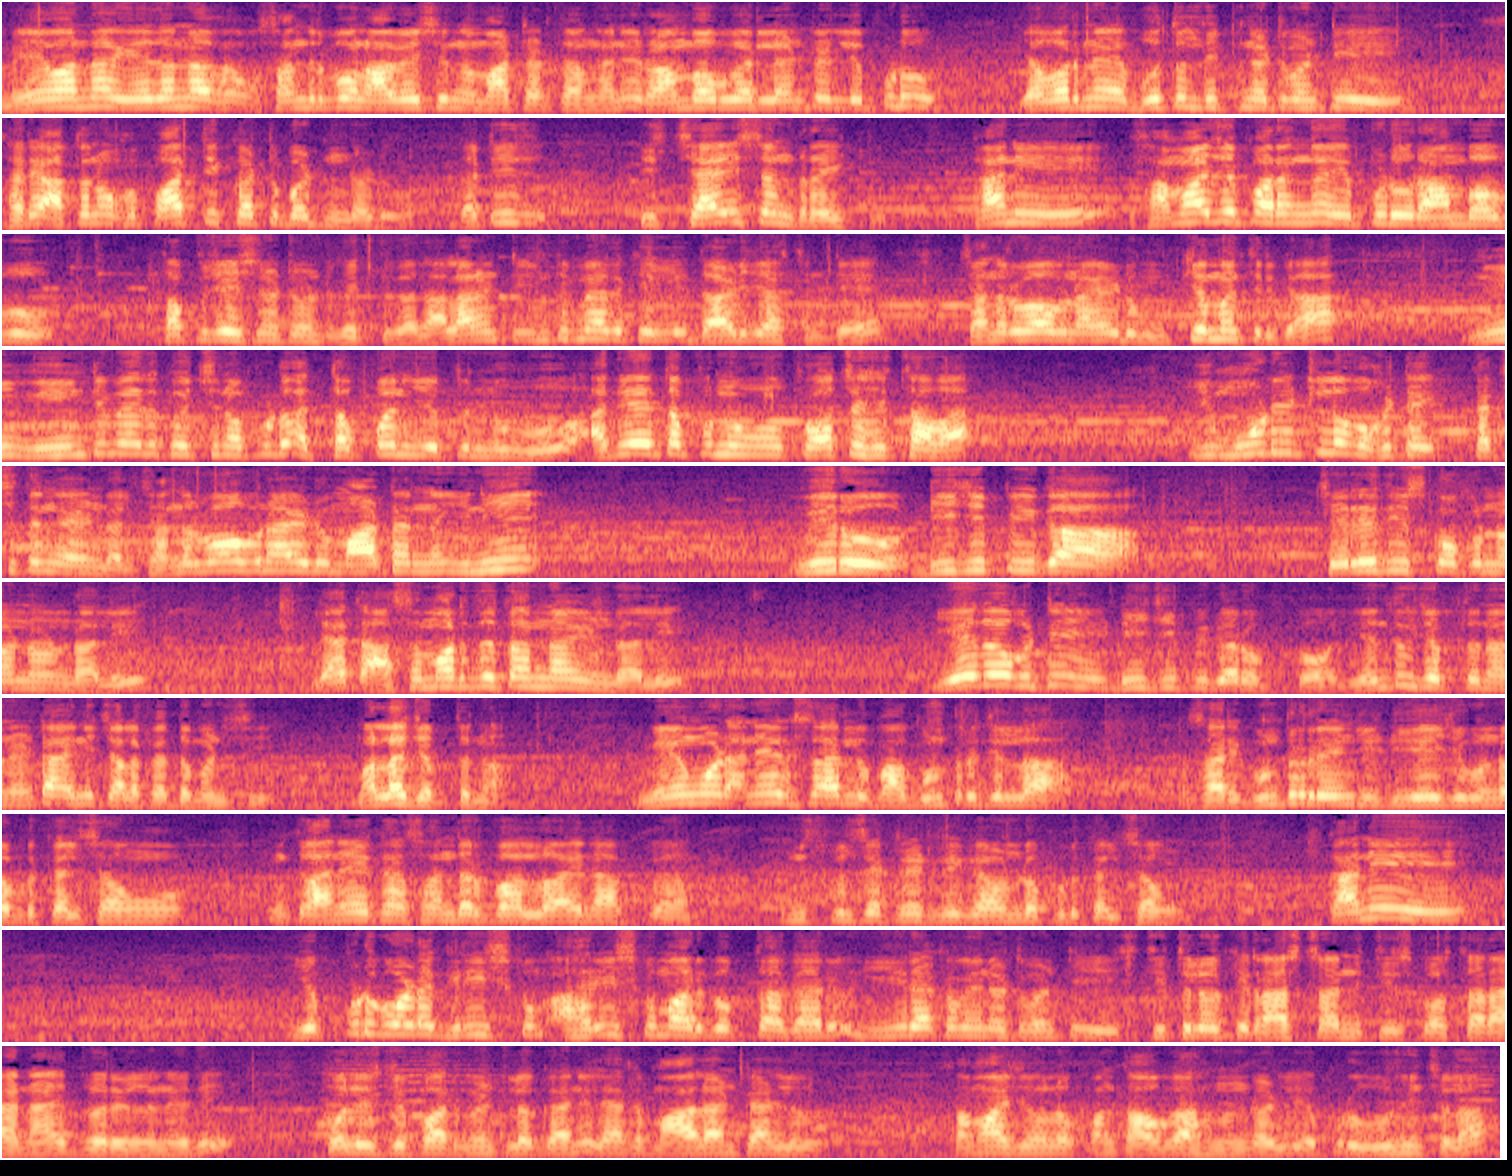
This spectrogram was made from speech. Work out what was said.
మేమన్నా ఏదన్నా సందర్భంలో ఆవేశంగా మాట్లాడతాం కానీ రాంబాబు గారు లాంటి వాళ్ళు ఎప్పుడు ఎవరినే బూతులు తిట్టినటువంటి సరే అతను ఒక పార్టీ కట్టుబడి ఉన్నాడు. That is is choice and right కానీ సమాజపరంగా ఎప్పుడు రాంబాబు తప్పు చేసినటువంటి వ్యక్తి కాదు. అలాంటి ఇంటి మీదకి వెళ్ళి దాడి చేస్తుంటే చంద్రబాబు నాయుడు ముఖ్యమంత్రిగా నీ మీ ఇంటి మీదకి వచ్చినప్పుడు అది తప్పు అని చెప్పి నువ్వు అదే తప్పు నువ్వు ప్రోత్సహిస్తావా? ఈ మూడిట్లో ఒకటే ఖచ్చితంగా అయి ఉండాలి. చంద్రబాబు నాయుడు మాటని విని మీరు డీజీపీగా చర్య తీసుకోకుండా ఉండాలి లేకపోతే అసమర్థత అన్నా ఉండాలి. ఏదో ఒకటి డీజీపీ గారు ఒప్పుకోవాలి. ఎందుకు చెప్తున్నానంటే ఆయన చాలా పెద్ద మనిషి. మళ్ళీ చెప్తున్నా. మేము కూడా అనేక సార్లు మా గుంటూరు జిల్లా సారీ గుంటూరు రేంజ్ డిఐజీ ఉన్నప్పుడు కలిసాము ఇంకా అనేక సందర్భాల్లో ఆయన ప్రిన్సిపల్ సెక్రటరీగా ఉన్నప్పుడు కలిసాము కానీ ఎప్పుడు కూడా గిరీష్ కుమార్ హరీష్ కుమార్ గుప్తా గారు ఈ రకమైనటువంటి స్థితిలోకి రాష్ట్రాన్ని తీసుకొస్తారు ఆయన ఆధ్వర్యంలో అనేది పోలీస్ డిపార్ట్మెంట్లో కానీ లేకపోతే మాలాంటి వాళ్ళు సమాజంలో కొంత అవగాహన ఉండాలి. ఎప్పుడు ఊహించలా.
